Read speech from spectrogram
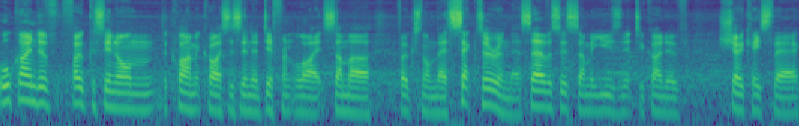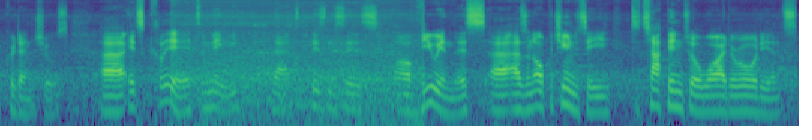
all kind of focusing on the climate crisis in a different light. Some are focusing on their sector and their services, some are using it to kind of showcase their credentials. Uh, it's clear to me that businesses are viewing this uh, as an opportunity to tap into a wider audience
